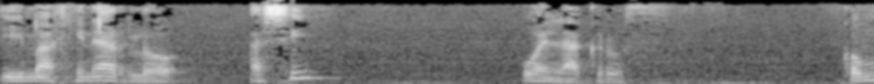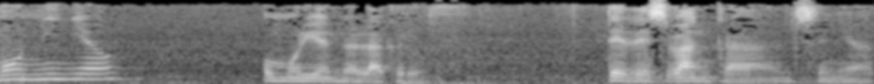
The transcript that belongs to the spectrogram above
imaginarlo así o en la cruz, como un niño o muriendo en la cruz te desbanca el Señor.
